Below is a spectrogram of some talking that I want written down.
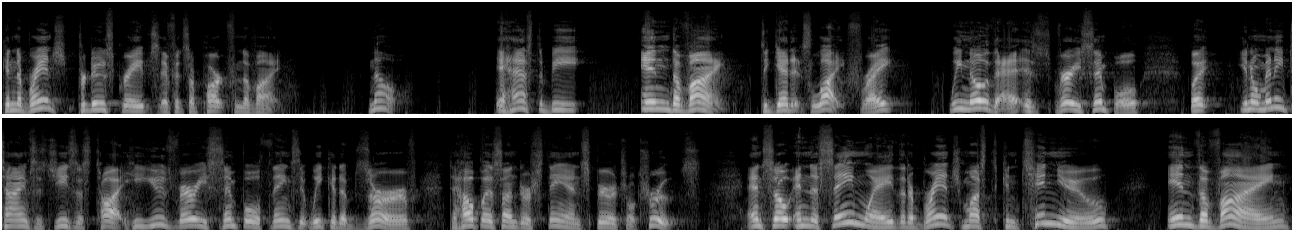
Can the branch produce grapes if it's apart from the vine? No. It has to be in the vine to get its life, right? We know that. It's very simple. But, you know, many times as Jesus taught, he used very simple things that we could observe to help us understand spiritual truths. And so, in the same way that a branch must continue in the vine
